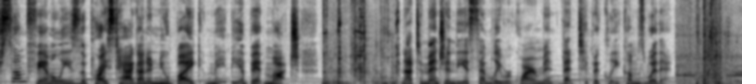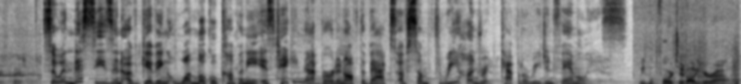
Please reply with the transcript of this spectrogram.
For some families, the price tag on a new bike may be a bit much, not to mention the assembly requirement that typically comes with it. So, in this season of giving, one local company is taking that burden off the backs of some 300 Capital Region families. We look forward to it all year round.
